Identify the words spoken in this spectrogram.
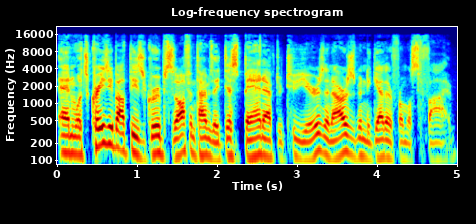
And what's crazy about these groups is oftentimes they disband after two years, and ours has been together for almost five. And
